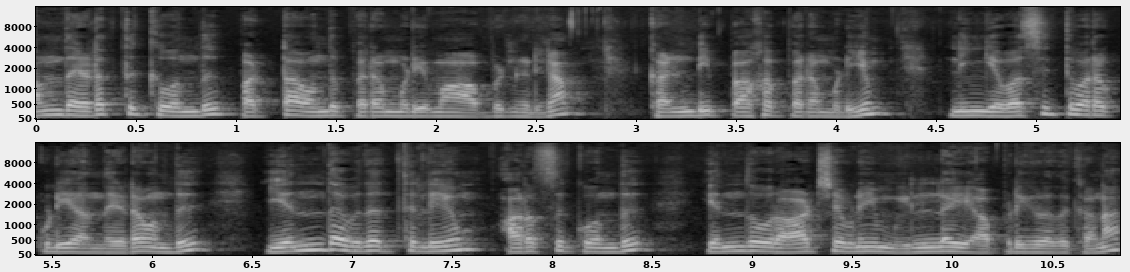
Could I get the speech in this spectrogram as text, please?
அந்த இடத்துக்கு வந்து பட்டா வந்து பெற முடியுமா அப்படின்னு கேட்டிங்கன்னா கண்டிப்பாக பெற முடியும். நீங்கள் வசித்து வரக்கூடிய அந்த இடம் வந்து எந்த விதத்திலையும் அரசுக்கு வந்து எந்த ஒரு ஆட்சேபனையும் இல்லை அப்படிங்கிறதுக்கான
